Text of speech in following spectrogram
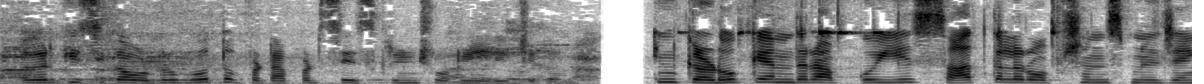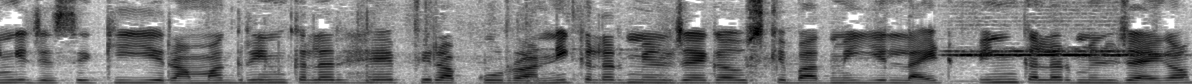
अगर किसी का ऑर्डर हो तो फटाफट से स्क्रीनशॉट ले लीजिएगा। इन कड़ों के अंदर आपको ये सात कलर ऑप्शंस मिल जाएँगे जैसे कि ये रामा ग्रीन कलर है फिर आपको रानी कलर मिल जाएगा उसके बाद में ये लाइट पिंक कलर मिल जाएगा।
